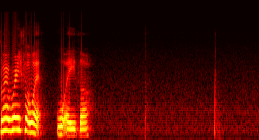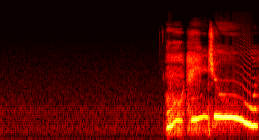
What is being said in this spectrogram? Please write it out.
Right, ready for what? Whatever. Angel!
